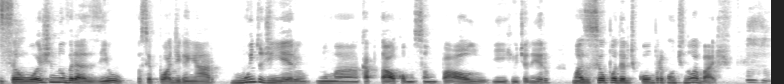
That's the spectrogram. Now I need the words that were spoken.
Então, hoje no Brasil, você pode ganhar muito dinheiro numa capital como São Paulo e Rio de Janeiro, mas o seu poder de compra continua baixo. Uhum.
